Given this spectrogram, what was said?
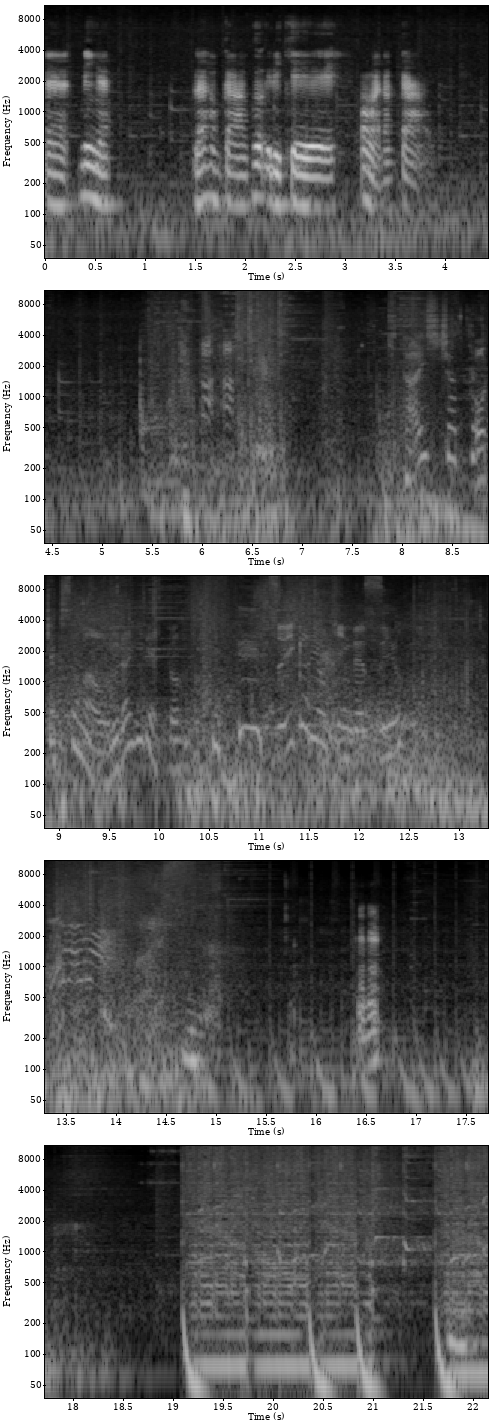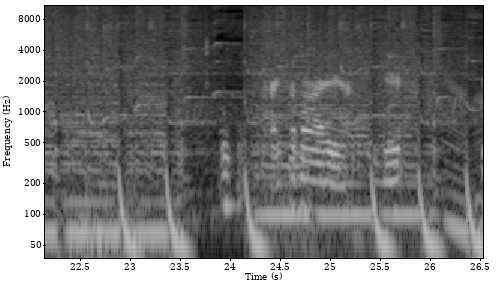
เออนี่ไง และทำการเพื่อ ADK เป้าหมายดังกล่าว 期待しちゃってお客様を裏切れと追加料金ですよ แค่เนี้ย โอ้โหขายสบายอะทีนี้โอเค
